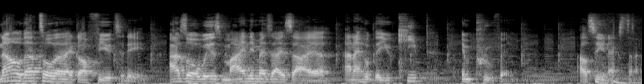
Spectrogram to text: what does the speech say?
Now that's all that I got for you today. As always, my name is Isaiah and I hope that you keep improving. I'll see you next time.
